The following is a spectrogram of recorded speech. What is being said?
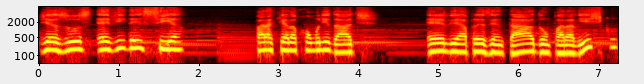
Jesus evidencia para aquela comunidade. Ele é apresentado um paralítico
